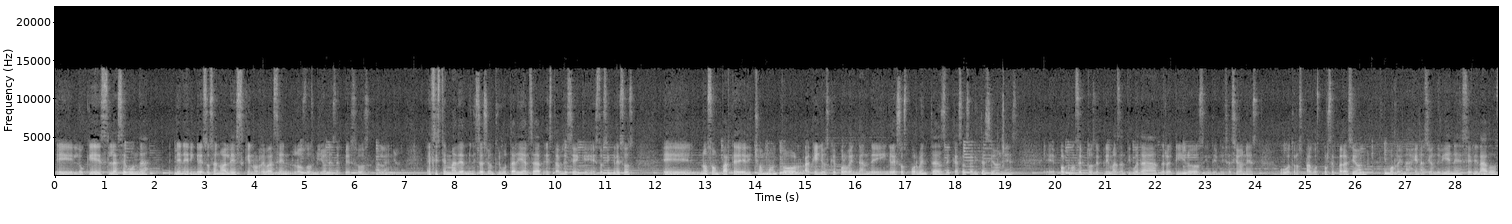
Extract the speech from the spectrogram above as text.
Eh, lo que es la segunda, tener ingresos anuales que no rebasen los 2 millones de pesos al año. El sistema de administración tributaria, el SAT, establece que estos ingresos eh, no son parte de dicho monto aquellos que provengan de ingresos por ventas de casas habitaciones, eh, por conceptos de primas de antigüedad, de retiros, indemnizaciones u otros pagos por separación, por la enajenación de bienes heredados,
